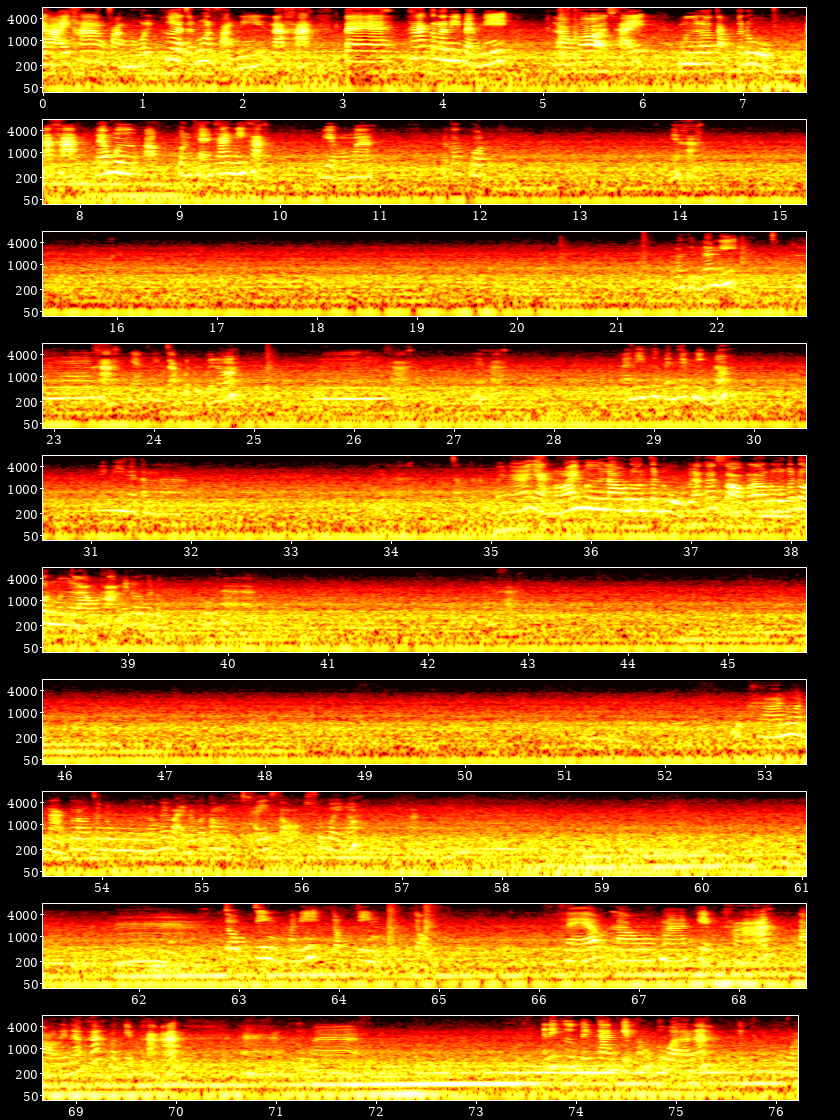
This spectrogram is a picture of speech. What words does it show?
ย้ายข้างฝั่งโน้นเพื่อจะนวดฝั่งนี้นะคะ แต่ถ้ากรณีแบบนี้เราก็ใช้มือเราจับกระดูกนะคะ แล้วมือเอาคนแขนข้างนี้ค่ะเบี่ยงลงมา แล้วก็กด เนี่ยค่ะ มาถึงด้านนี้คึงค่ะ เนี่ยที่จับกระดูกไว้เนาะคึงค่ะ เนี่ยค่ะ อันนี้คือเป็นเทคนิคเนาะ ไม่มีในตำราเนี่ยค่ะจับกระดูกไว้นะ อย่างน้อยมือเราโดนกระดูก แล้วก็ศอกเราโดนก็โดนมือเราค่ะ ไม่โดนกระดูกลูกค้าเนี่ยค่ะ ลูกค้า นวดหนักเราจะลงมือเราไม่ไหวเราก็ต้องใช้ศอกช่วยเนาะจบจริงคราวนี้จบจริงจบ แล้วเรามาเก็บขาต่อเลยนะคะ มาเก็บขาขึ้นมา อันนี้คือเป็นการเก็บทั้งตัวแล้วนะ เก็บทั้งตัว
